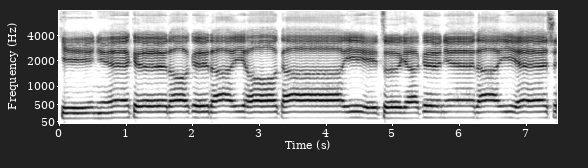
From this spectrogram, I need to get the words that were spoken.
記入苦毒大崩壊、出逆入大へ主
